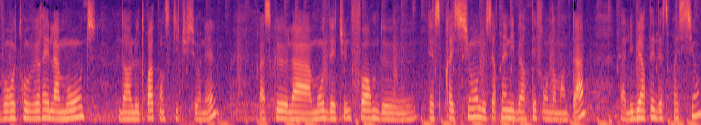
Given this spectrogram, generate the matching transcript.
vous retrouverez la mode dans le droit constitutionnel, parce que la mode est une forme d'expression de certaines libertés fondamentales la liberté d'expression,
